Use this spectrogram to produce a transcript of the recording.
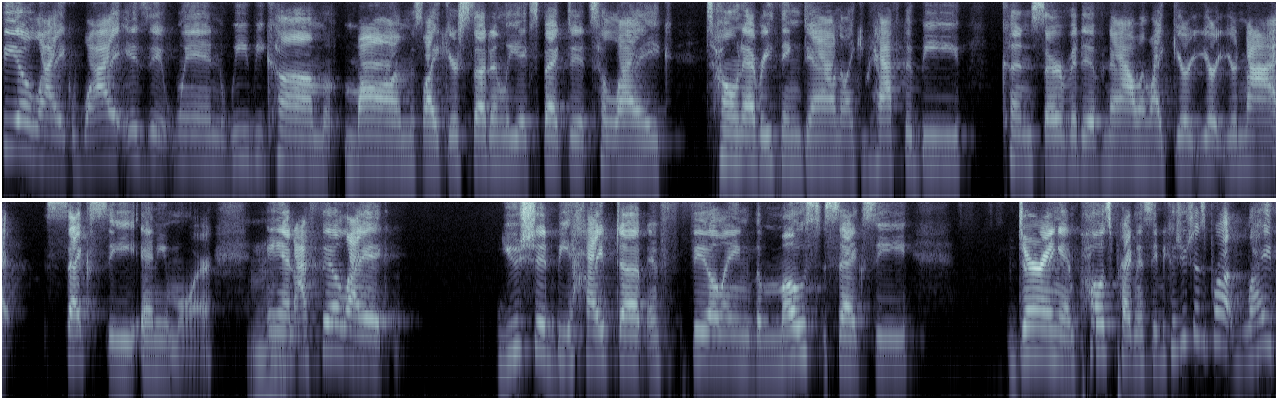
feel like why is it when we become moms, like you're suddenly expected to like tone everything down, and like you have to be conservative now, and like you're you're you're not sexy anymore. Mhm. And I feel like you should be hyped up and feeling the most sexy during and post pregnancy because you just brought life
